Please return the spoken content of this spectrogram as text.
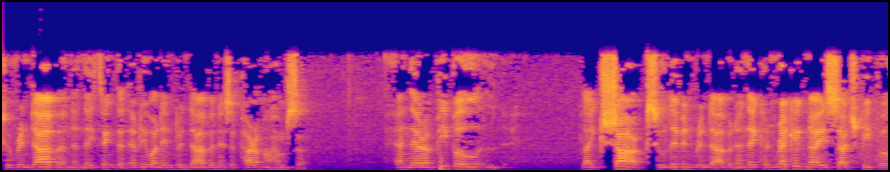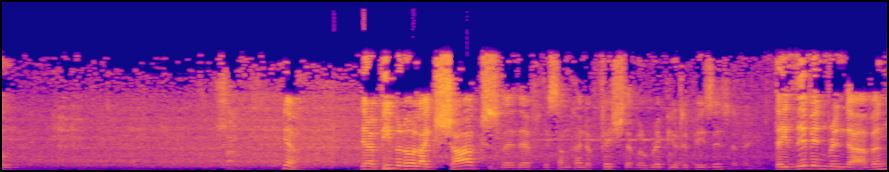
to Vrindavan and they think that everyone in Vrindavan is a Paramahamsa. And there are people like sharks who live in Vrindavan and they can recognize such people. Yeah. There are people who are like sharks, they're, they're, they're some kind of fish that will rip you to pieces. They live in Vrindavan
